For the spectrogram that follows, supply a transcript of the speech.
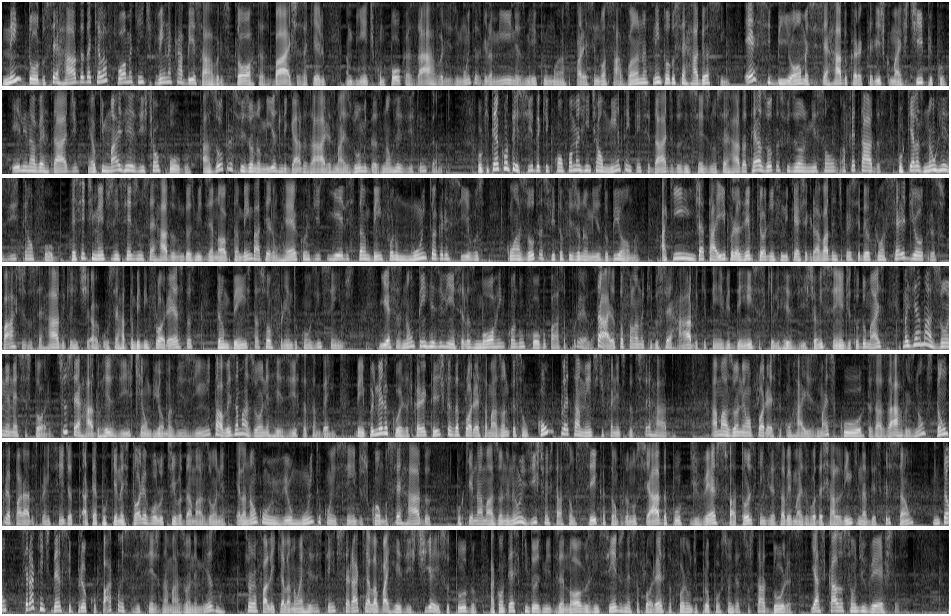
nem todo cerrado é daquela forma que a gente vê na cabeça, árvores tortas, baixas, aquele ambiente com poucas árvores e muitas gramíneas, meio que uma, parecendo uma savana. Nem todo cerrado é assim. Esse bioma, esse cerrado característico mais típico, ele na verdade é o que mais resiste ao fogo. As outras fisionomias ligadas a áreas mais úmidas não resistem tanto. O que tem acontecido é que conforme a gente aumenta a intensidade dos incêndios no cerrado, até as outras fisionomias são afetadas, porque elas não resistem ao fogo. Recentemente, os incêndios no cerrado em 2019 também bateram recordes e eles também foram muito agressivos com as outras fitofisionomias do bioma. Aqui em Jataí, por exemplo, que é onde o Cinecast é gravado, a gente percebeu que uma série de outras partes do Cerrado, que a gente, o Cerrado também tem florestas, também está sofrendo com os incêndios. E essas não têm resiliência, elas morrem quando um fogo passa por elas. Tá, eu tô falando aqui do Cerrado, que tem evidências que ele resiste ao incêndio e tudo mais, mas e a Amazônia nessa história? Se o Cerrado resiste, é um bioma vizinho, talvez a Amazônia resista também. Bem, primeira coisa, as características da floresta amazônica são completamente diferentes da do Cerrado. A Amazônia é uma floresta com raízes mais curtas, as árvores não estão preparadas para incêndio, até porque na história evolutiva da Amazônia ela não conviveu muito com incêndios como o Cerrado, porque na Amazônia não existe uma estação seca tão pronunciada por diversos fatores. Quem quiser saber mais, eu vou deixar link na descrição. Então, será que a gente deve se preocupar com esses incêndios na Amazônia mesmo? Se eu já falei que ela não é resistente, será que ela vai resistir a isso tudo? Acontece que em 2019 os incêndios nessa floresta foram de proporções assustadoras e as causas são diversas.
